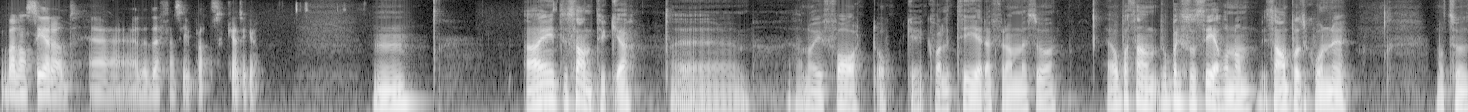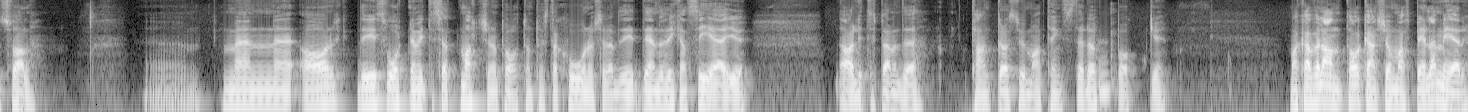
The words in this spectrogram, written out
balanserad eh, eller defensiv plats kan jag tycka. Mm. Ja, intressant tycker jag. Eh, han har ju fart och kvalitet där framme så jag hoppas, han, hoppas att se honom i samma position nu mot Sundsvall. Men ja, det är svårt när vi inte sett matchen och pratar om prestationer och sådär. Det, det enda vi kan se är ju ja, lite spännande tankar och så hur man tänkt ställa upp. Och man kan väl anta kanske om man spelar mer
